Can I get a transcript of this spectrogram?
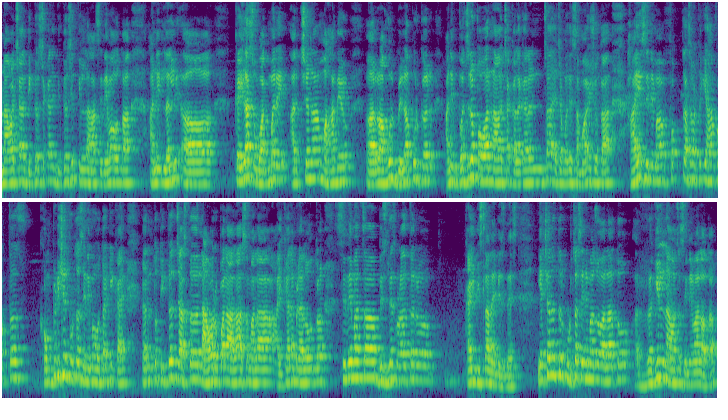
नावाच्या दिग्दर्शकाने दिग्दर्शित केलेला हा सिनेमा होता. आणि ललित कैलास वाघमारे अर्चना महादेव राहुल बेलापूरकर आणि वज्र पवार नावाच्या कलाकारांचा याच्यामध्ये समावेश होता. हाही सिनेमा फक्त असं वाटतं की हा फक्त कॉम्पिटिशन पुरता सिनेमा होता की काय? कारण तो तिथंच जास्त नावारूपाला आला असं मला ऐकायला मिळालं होतं. सिनेमाचा बिझनेस म्हणाल तर काही दिसला नाही बिझनेस याच्यानंतर पुढचा सिनेमा जो आला तो रगिल नावाचा सिनेमा आला होता.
